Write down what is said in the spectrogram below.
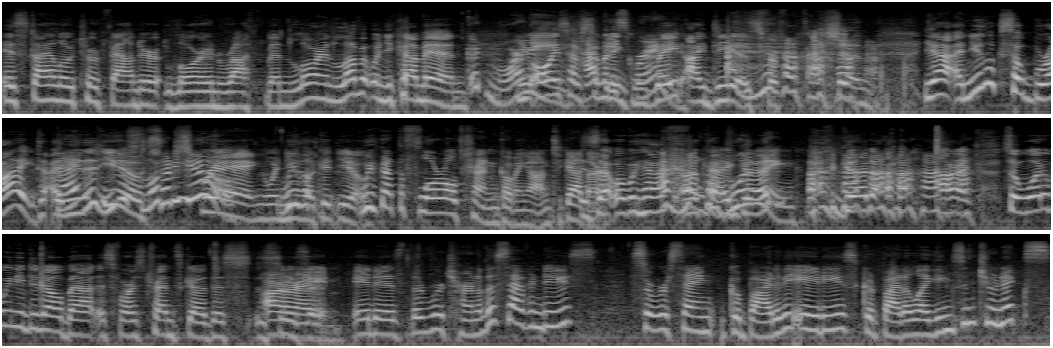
is Styleauteur founder Lauren Rothman. Lauren, love it when you come in. Good morning. You always have Happy so many spring. great ideas for fashion. yeah, and you look so bright. I Thank mean, you. you just look so do you. spring when We you lo- look at you. We've got the floral trend going on together. Is that what we have? Okay, good. good. All right. So what do we need to know about as far as trends go this All season? right. It is the return of the 70s. So we're saying goodbye to the 80s, goodbye to leggings and tunics,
